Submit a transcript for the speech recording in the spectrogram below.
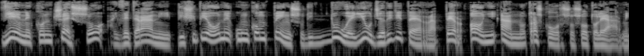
viene concesso ai veterani di Scipione un compenso di due iugeri di terra per ogni anno trascorso sotto le armi.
